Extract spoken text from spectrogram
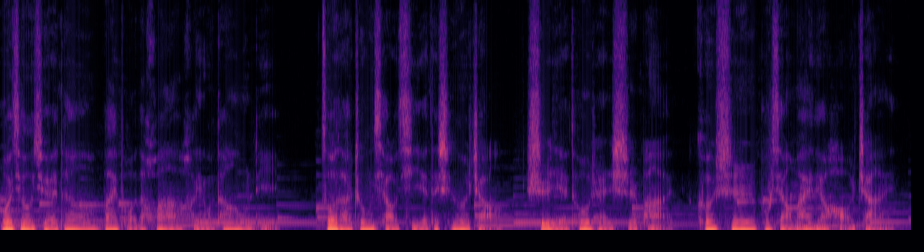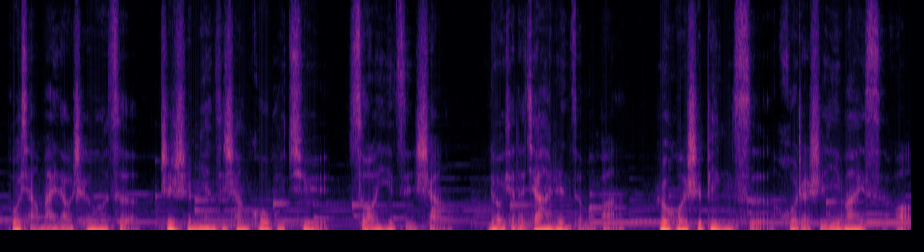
我就觉得外婆的话很有道理。做到中小企业的社长，事业突然失败，可是不想卖掉豪宅，不想卖掉车子，只是面子上过不去，所以自杀。留下的家人怎么办？如果是病死或者是意外死亡？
